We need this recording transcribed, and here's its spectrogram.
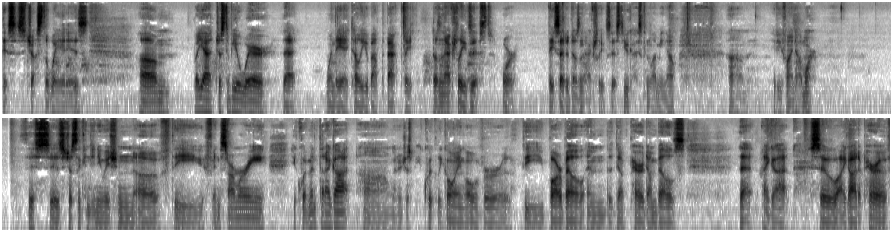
this is just the way it is. Um, but yeah, just to be aware that when they tell you about the backplate, doesn't actually exist, or they said it doesn't actually exist. You guys can let me know um, if you find out more. This is just a continuation of the Fitness Armory equipment that I got. Uh, I'm going to just be quickly going over the barbell and the pair of dumbbells that I got. So I got a pair of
